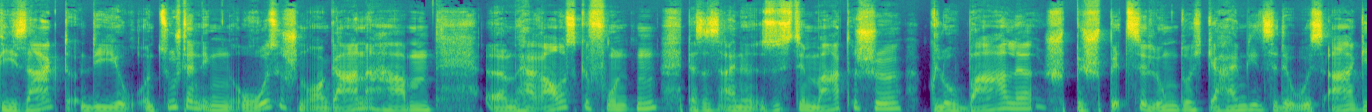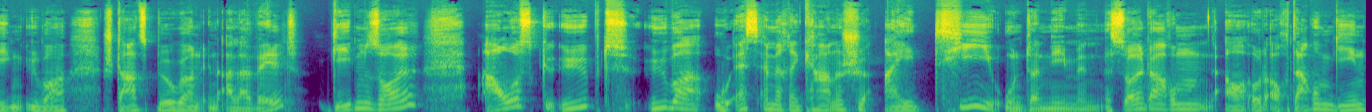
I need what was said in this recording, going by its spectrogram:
die sagt, die zuständigen russischen Organe haben ähm, herausgefunden, dass es eine systematische globale Bespitzelung durch Geheimdienste der USA gegenüber Staatsbürgern in aller Welt geben soll, ausgeübt über US-amerikanische IT-Unternehmen. Es soll darum oder auch darum gehen,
